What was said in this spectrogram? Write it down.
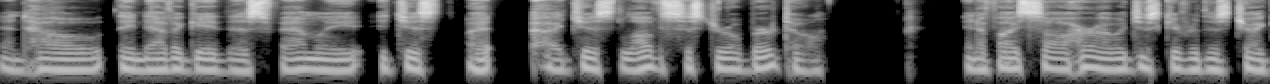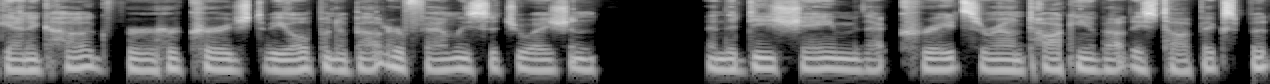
and how they navigated this family, it just, I, I just love Sister Aburto. And if I saw her, I would just give her this gigantic hug for her courage to be open about her family situation and the de shame that creates around talking about these topics. But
